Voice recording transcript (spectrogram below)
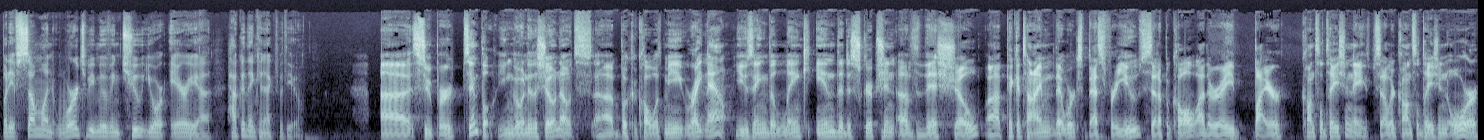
but if someone were to be moving to your area, how could they connect with you? Uh, super simple. You can go into the show notes, uh, book a call with me right now using the link in the description of this show. Uh, pick a time that works best for you. Set up a call, either a buyer consultation, a seller consultation, or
